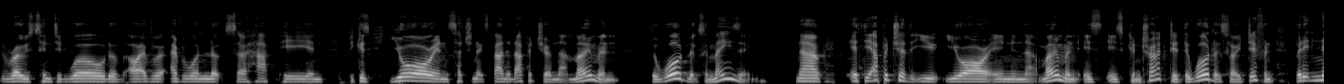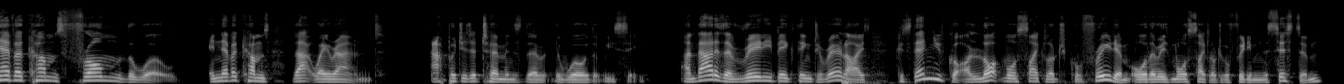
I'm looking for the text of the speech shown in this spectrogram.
rose tinted world of oh, every, everyone looks so happy, and because you're in such an expanded aperture in that moment, the world looks amazing. Now, if the aperture that you, you are in in that moment is is contracted, the world looks very different. But it never comes from the world. It never comes that way round. Aperture determines the the world that we see. And that is a really big thing to realize because then you've got a lot more psychological freedom, or there is more psychological freedom in the system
